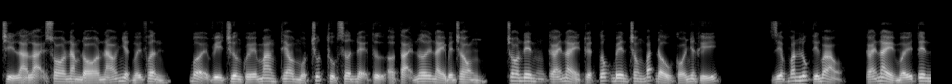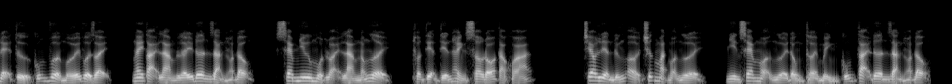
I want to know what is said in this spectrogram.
chỉ là lại so năm đó náo nhiệt mấy phân bởi vì trương quế mang theo một chút thuộc sơn đệ tử ở tại nơi này bên trong, cho nên cái này tuyệt cốc bên trong bắt đầu có nhân khí. Diệp văn lúc tiến vào, cái này mấy tên đệ tử cũng vừa mới vừa dậy ngay tại làm lấy đơn giản hoạt động, xem như một loại làm nóng người, thuận tiện tiến hành sau đó tạo khóa. Treo liền đứng ở trước mặt mọi người, nhìn xem mọi người đồng thời mình cũng tại đơn giản hoạt động,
